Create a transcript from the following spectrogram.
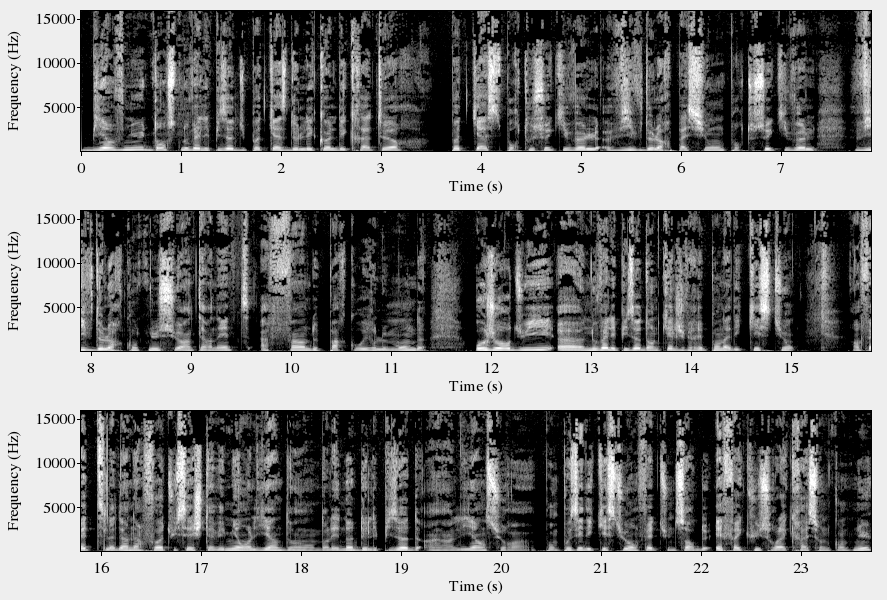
Bienvenue dans ce nouvel épisode du podcast de l'école des créateurs. Podcast pour tous ceux qui veulent vivre de leur passion, pour tous ceux qui veulent vivre de leur contenu sur Internet afin de parcourir le monde. Aujourd'hui, euh, nouvel épisode dans lequel je vais répondre à des questions. En fait, la dernière fois, tu sais, je t'avais mis en lien dans, les notes de l'épisode un lien sur euh, pour me poser des questions, en fait, une sorte de FAQ sur la création de contenu.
